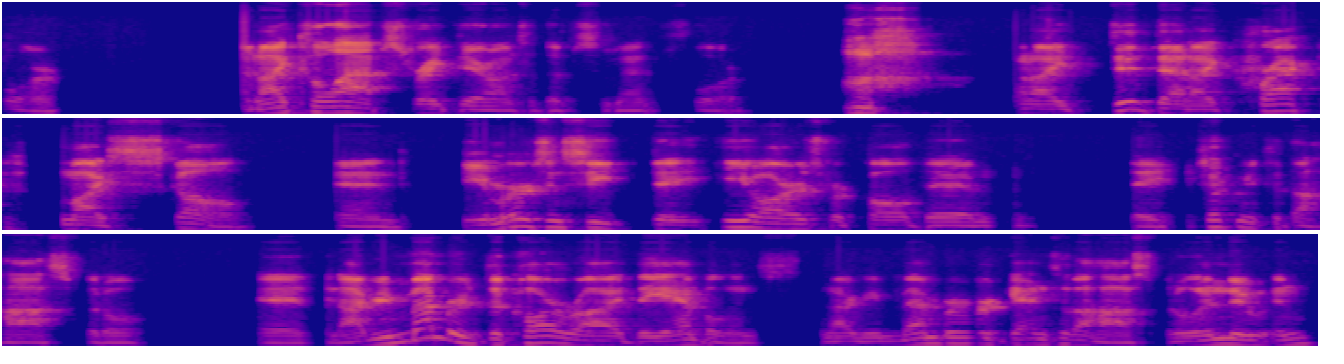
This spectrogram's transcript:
floor, and I collapsed right there onto the cement floor when I did that, I cracked my skull, and the emergency, the ERs were called in. They took me to the hospital, and, I remembered the car ride, the ambulance, and I remember getting to the hospital in Newton.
